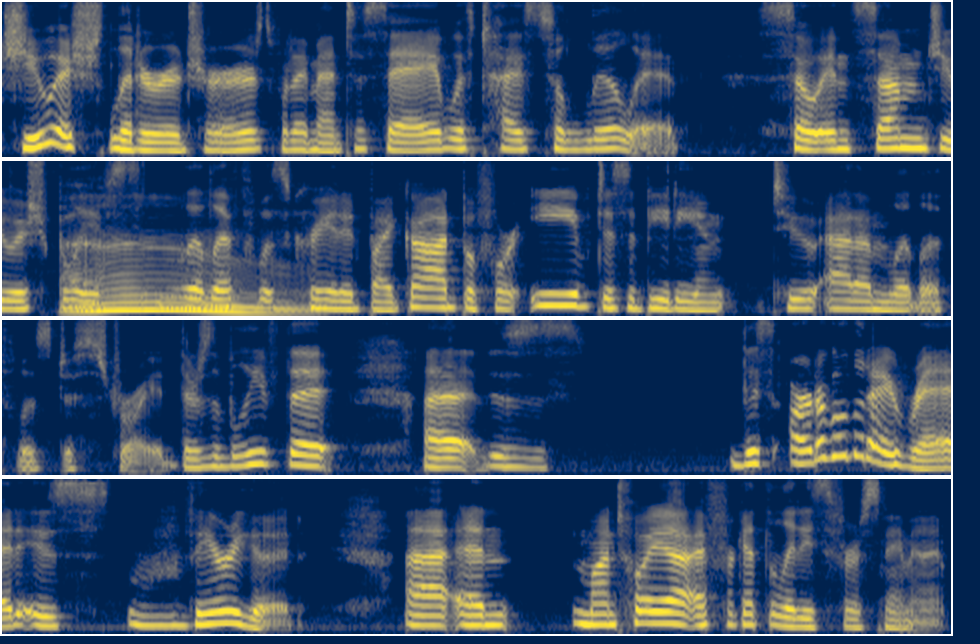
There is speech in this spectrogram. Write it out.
Jewish literature is what I meant to say, with ties to Lilith. So, in some Jewish beliefs, Lilith was Oh. created by God before Eve, disobedient to Adam. Lilith was destroyed. There's a belief that uh, this is this article that I read is very good, uh, and Montoya, I forget the lady's first name in it,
